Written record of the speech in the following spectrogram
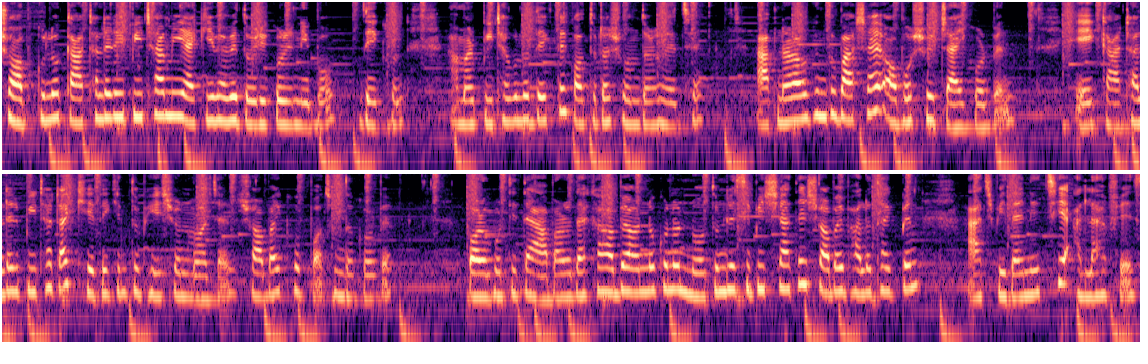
সবগুলো কাঁঠালের এই পিঠা আমি একইভাবে তৈরি করে নিব। দেখুন, আমার পিঠাগুলো দেখতে কতটা সুন্দর হয়েছে। আপনারাও কিন্তু বাসায় অবশ্যই ট্রাই করবেন। এই কাঁঠালের পিঠাটা খেতে কিন্তু ভীষণ মজার, সবাই খুব পছন্দ করবে। পরবর্তীতে আবারও দেখা হবে অন্য কোনো নতুন রেসিপির সাথে। সবাই ভালো থাকবেন। আজ বিদায় নিচ্ছি। আল্লাহ হাফেজ।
